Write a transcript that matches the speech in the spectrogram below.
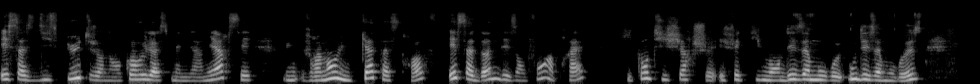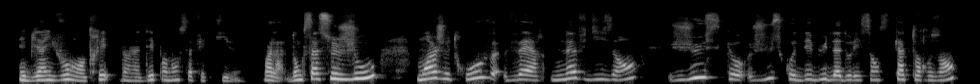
et ça se dispute, j'en ai encore eu la semaine dernière, c'est vraiment une catastrophe, et ça donne des enfants après qui, quand ils cherchent effectivement des amoureux ou des amoureuses, eh bien, ils vont rentrer dans la dépendance affective. Voilà, donc ça se joue, moi je trouve, vers 9-10 ans jusqu'au jusqu'au début de l'adolescence, 14 ans,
